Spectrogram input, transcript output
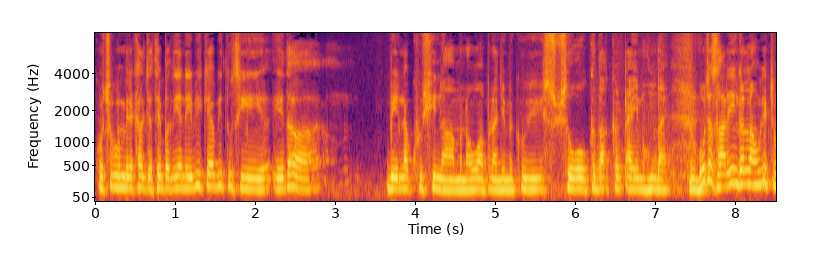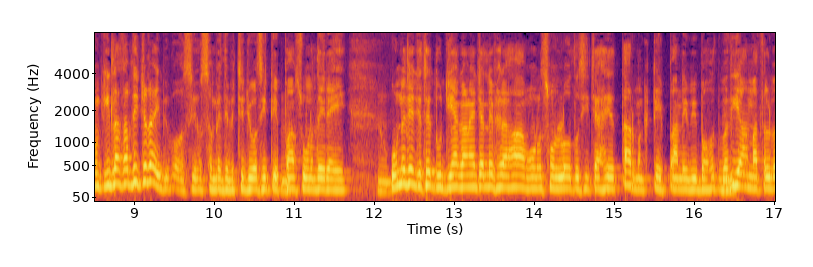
ਕੁਝ ਮੇਰੇ ਖਿਆਲ ਜਥੇਬੰਦੀਆਂ ਨੇ ਵੀ ਕਿਹਾ ਵੀ ਤੁਸੀਂ ਇਹਦਾ ਵੀ ਇੰਨਾ ਖੁਸ਼ੀ ਨਾ ਮਨਾਓ ਆਪਣਾ ਜਿਵੇਂ ਕੋਈ ਸ਼ੋਕ ਦਾ ਟਾਈਮ ਹੁੰਦਾ ਉਹ ਚ ਸਾਰੀਆਂ ਗੱਲਾਂ ਹੋ ਗਈਆਂ। ਚਮਕੀਲਾ ਸਾਹਿਬ ਦੀ ਚੜ੍ਹਾਈ ਵੀ ਬਹੁਤ ਸੀ ਉਸ ਸਮੇਂ ਦੇ ਵਿੱਚ ਜੋ ਅਸੀਂ ਟੇਪਾਂ ਸੁਣਦੇ ਰਹੇ। ਉਹਨਾਂ ਦੇ ਜਿੱਥੇ ਦੂਜੀਆਂ ਗਾਣੇ ਚੱਲੇ ਫਿਰ ਹਾਂ ਹੁਣ ਸੁਣ ਲਓ ਤੁਸੀਂ ਚਾਹੇ ਧਾਰਮਿਕ ਟੇਪਾਂ ਨੇ ਵੀ ਬਹੁਤ ਵਧੀਆ ਮਤਲਬ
